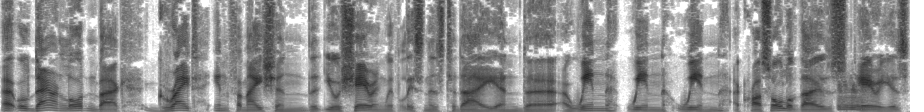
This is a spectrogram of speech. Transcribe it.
Uh, well, Darren Laudenbach, great information that you're sharing with listeners today, and uh, a win, win, win across all of those mm. areas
